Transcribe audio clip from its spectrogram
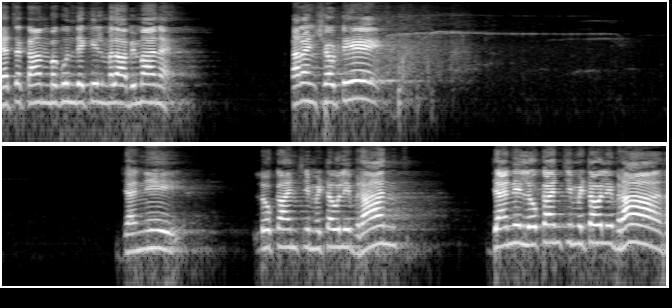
त्याचं काम बघून देखील मला अभिमान आहे. कारण शेवटी ज्यांनी लोकांची मिटवली भ्रांत ज्यांनी लोकांची मिटवली भ्रांत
